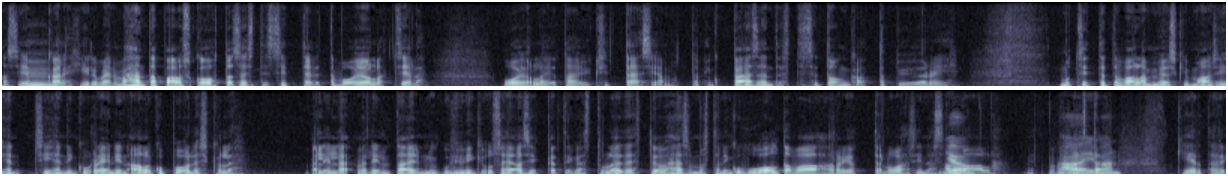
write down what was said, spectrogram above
asiakkaille mm. hirveän. Vähän tapauskohtaisesti sitten, että voi olla, että siellä voi olla jotain yksittäisiä, mutta niin kuin pääsääntöisesti se ton kautta pyörii. Mutta sitten tavallaan myöskin mä oon siihen, siihen niin kuin reenin alkupuoliskolle välillä, välillä tai niin kuin hyvinkin usein asiakkaiden kanssa tulee tehtyä vähän semmoista niin kuin huoltavaa harjoittelua siinä samalla. Että vähän sitä kiertä,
